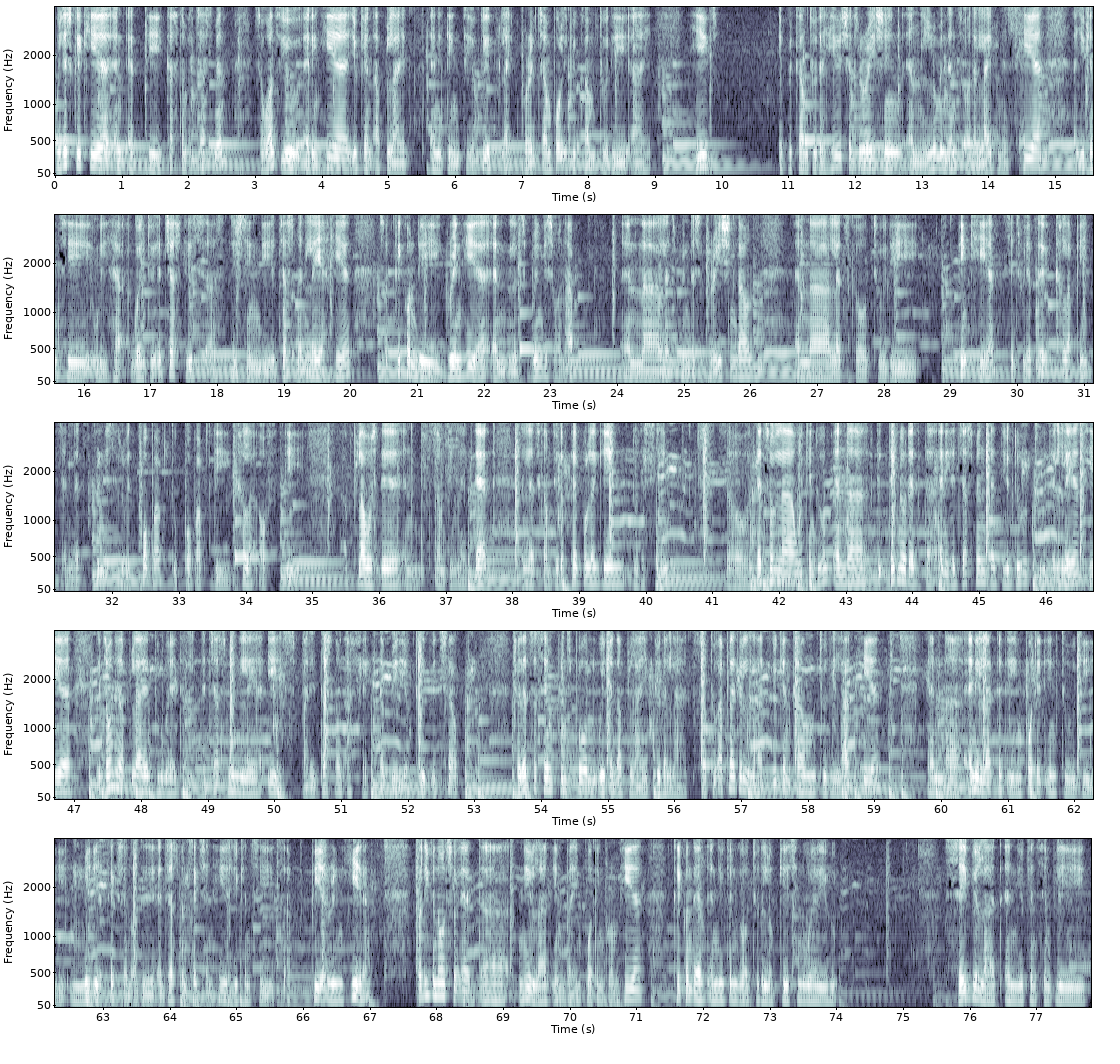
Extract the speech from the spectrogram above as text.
we just click here and add the custom adjustment. So once you adding here you can apply anything to your clip. Like for example if you come to the uh, hue if we come to the hue saturation and luminance or the lightness here uh, you can see we are going to adjust this uh, using the adjustment layer here. So click on the green here and let's bring this one up. And uh, let's bring the saturation down. And uh, let's go to the pink here since we have the color pinks and let's bring this a little bit pop up to pop up the color of the uh, flowers there and something like that. And let's come to the purple again do the same. So that's all uh, we can do. And uh, take note that uh, any adjustment that you do to the layers here it's only applied to where the adjustment layer is but it does not affect the video clip itself so that's the same principle we can apply to the LUT. So to apply to the LUT, you can come to the LUT here and uh, any that you imported into the media section or the adjustment section here, you can see it's appearing here. But you can also add uh, new LUT in by importing from here. Click on that and you can go to the location where you save your LUT and you can simply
